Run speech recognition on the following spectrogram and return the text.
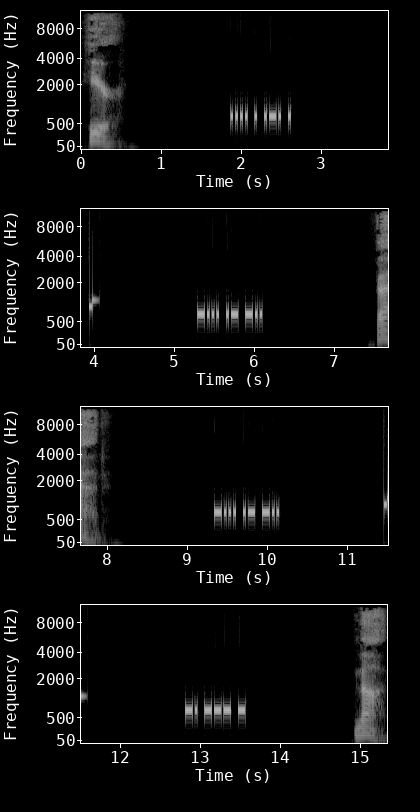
Here. Bad. Not.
